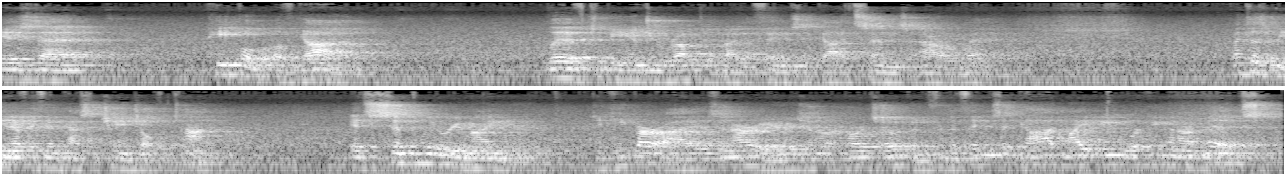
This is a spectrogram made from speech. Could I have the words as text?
is that people of God live to be interrupted by the things that God sends our way. That doesn't mean everything has to change all the time. It's simply a reminder to keep our eyes and our ears and our hearts open for the things that God might be working in our midst.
